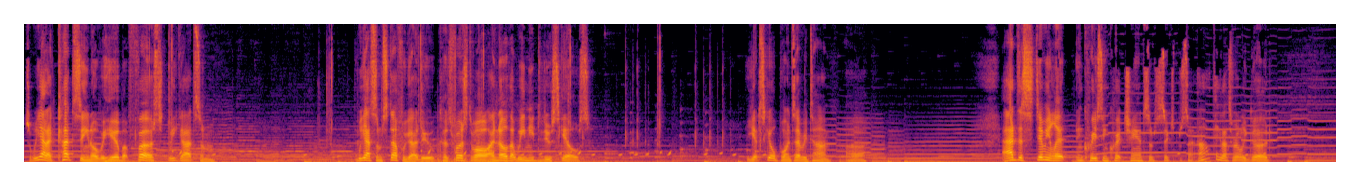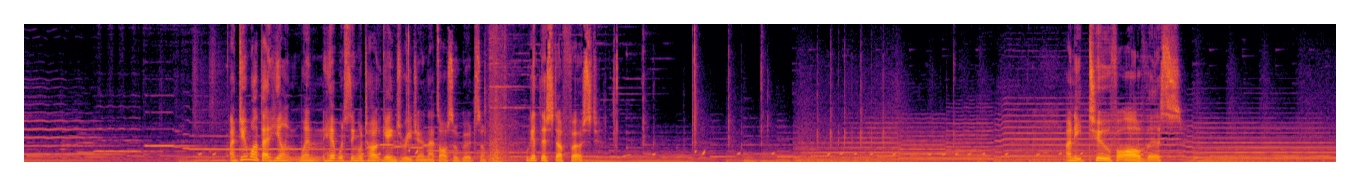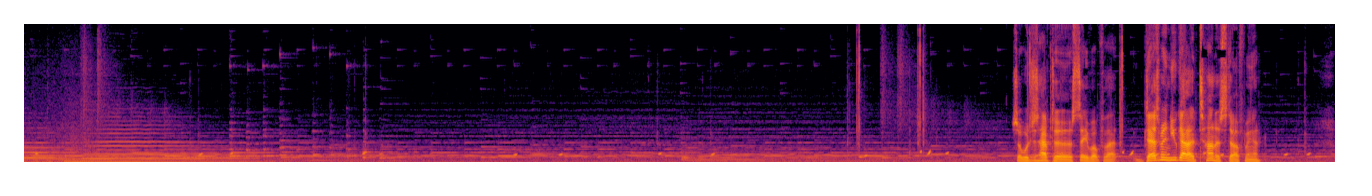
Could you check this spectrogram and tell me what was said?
So we got a cutscene over here, but first we got some we got some stuff we gotta do. Because first of all, I know that we need to do skills. You get skill points every time. Uh, add the stimulant, increasing crit chance of 6%. I don't think that's really good. I do want that healing. When hit with single target gains regen. That's also good. So we'll get this stuff first. I need two for all of this. So we'll just have to save up for that. Desmond, you got a ton of stuff, man.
